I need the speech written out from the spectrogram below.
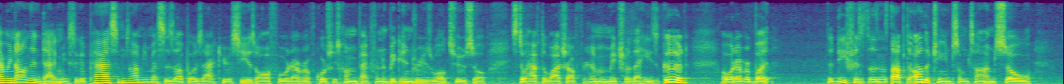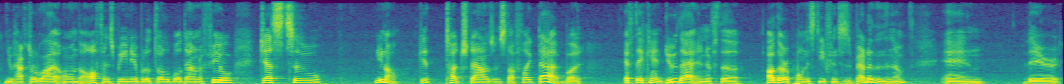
every now and then Dak makes a good pass. Sometimes he messes up or his accuracy is off or whatever. Of course, he's coming back from a big injury as well too, so still have to watch out for him and make sure that he's good or whatever. But the defense doesn't stop the other team sometimes. So you have to rely on the offense being able to throw the ball down the field just to, you know, get touchdowns and stuff like that. But if they can't do that, and if the other opponent's defense is better than them, and they're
